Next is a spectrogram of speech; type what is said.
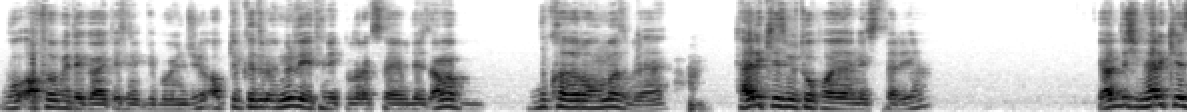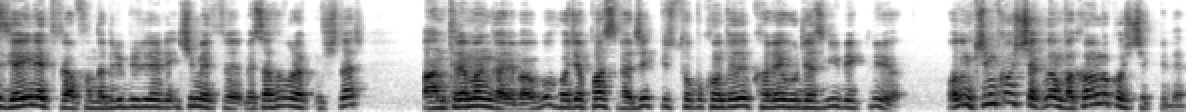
Bu Afobe de gayet yetenekli bir oyuncu. Abdülkadir Ömür de yetenekli olarak sayabiliriz ama bu kadar olmaz be. Herkes mi topu ayağına ister ya? Kardeşim herkes yayın etrafında birbirlerine 2 metre mesafe bırakmışlar. Antrenman galiba bu. Hoca pas verecek biz topu kontrol edip kaleye vuracağız gibi bekliyor. Oğlum kim koşacak lan? Vakame mi koşacak bir de?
